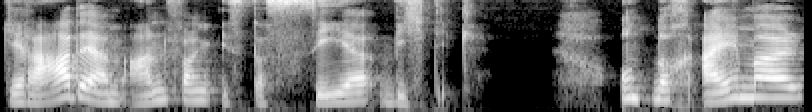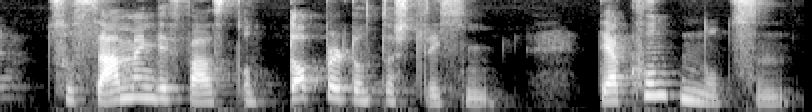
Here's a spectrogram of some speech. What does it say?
Gerade am Anfang ist das sehr wichtig. Und noch einmal zusammengefasst und doppelt unterstrichen. Der Kundennutzen.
